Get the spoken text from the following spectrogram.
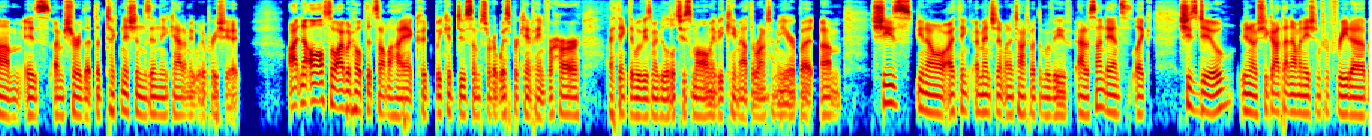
um, is I'm sure that the technicians in the academy would appreciate. Also, I would hope that Salma Hayek could we could do some sort of whisper campaign for her. I think the movie's maybe a little too small. Maybe it came out the wrong time of year, but um, she's you know I think I mentioned it when I talked about the movie out of Sundance. Like she's due. You know, she got that nomination for Frida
